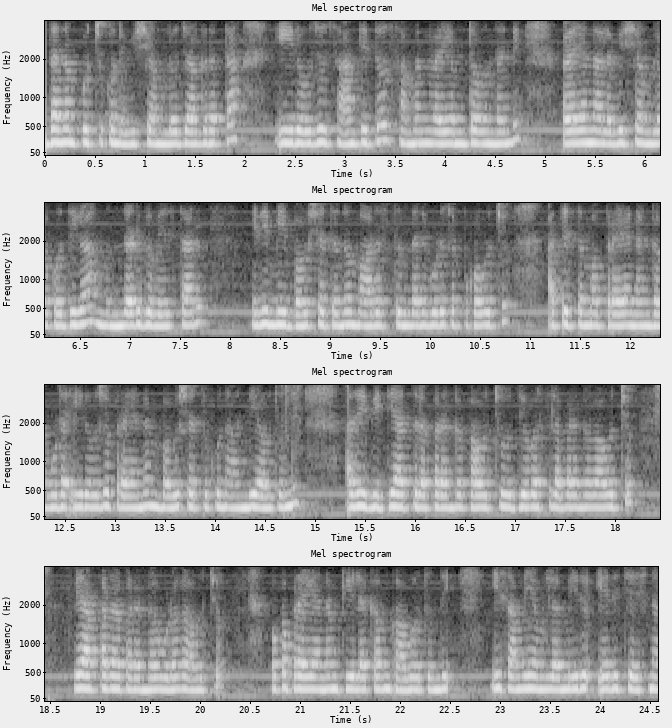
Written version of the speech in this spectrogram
ధనం పుచ్చుకునే విషయంలో జాగ్రత్త. ఈరోజు శాంతితో సమన్వయంతో ఉండండి. ప్రయాణాల విషయంలో కొద్దిగా ముందడుగు వేస్తారు. ఇది మీ భవిష్యత్తును మారుస్తుందని కూడా చెప్పుకోవచ్చు. అత్యుత్తమ ప్రయాణంగా కూడా ఈరోజు ప్రయాణం భవిష్యత్తుకు నాంది అవుతుంది. అది విద్యార్థుల పరంగా కావచ్చు ఉద్యోగస్తుల పరంగా కావచ్చు వ్యాపార పరంగా కూడా కావచ్చు. ఒక ప్రయాణం కీలకం కాబోతుంది. ఈ సమయంలో మీరు ఏది చేసినా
